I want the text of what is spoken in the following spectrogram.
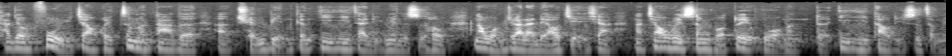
他就赋予教会这么大的呃权柄跟意义在里面的时候，那我们就要来了解一下，那教会生活对我们的意义到底是怎么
